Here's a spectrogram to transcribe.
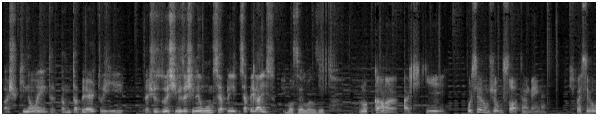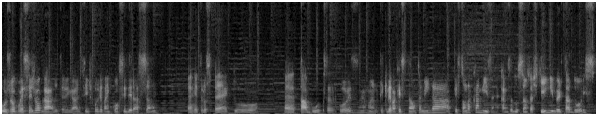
acho que não entra. Tá muito aberto e acho que os dois times acho que nem vão se, apre- se apegar a isso. E você, Luanzito? Lucão, acho que por ser um jogo só também, né? Acho que vai ser, o jogo vai ser jogado, tá ligado? Se a gente for levar em consideração é, retrospecto, é, tabu, essas coisas, né, mano? Tem que levar a questão também da questão da camisa, né? A camisa do Santos, acho que em Libertadores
